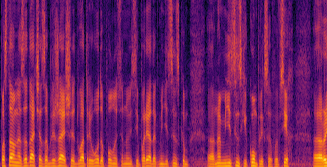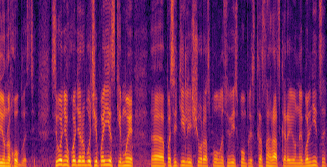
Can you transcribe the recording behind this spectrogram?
Поставлена задача за ближайшие 2-3 года полностью навести порядок в медицинском, э, на медицинских комплексах во всех э, районах области. Сегодня в ходе рабочей поездки мы посетили еще раз полностью весь комплекс Красноградской районной больницы,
